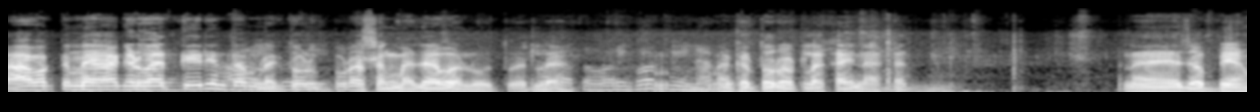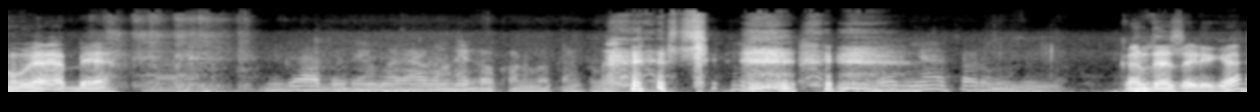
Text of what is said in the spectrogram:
આ વખતે મેં આગળ વાત કરી ને તમને થોડુંક પ્રસંગમાં જવાનું હતું એટલે. નકર તો રોટલા ખાઈ નાખત. અને જો ભેહું હે બે. કંધે ચડી ગયા?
